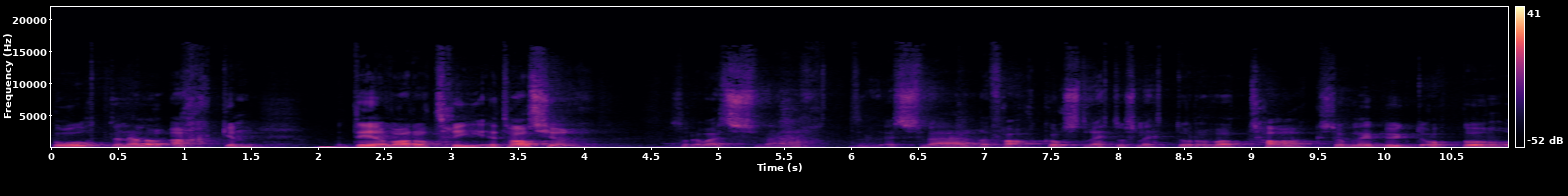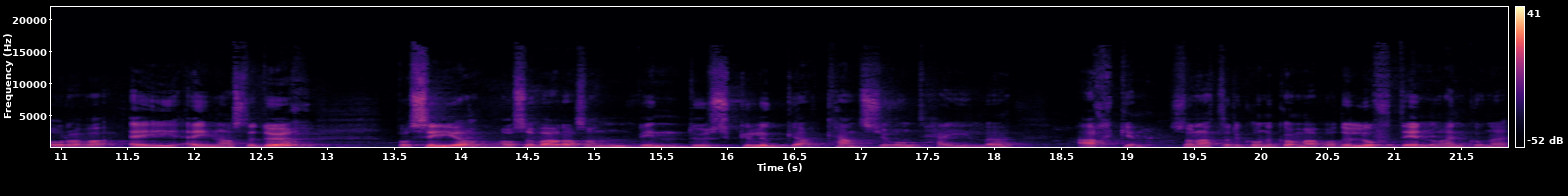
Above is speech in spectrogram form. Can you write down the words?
båten, eller arken, der var det tre etasjer. Så det var et svært svære farkost, rett og slett. Og det var tak som ble bygd oppå, og det var ei eneste dør på sida. Og så var det sånn vindusglugger, kanskje rundt hele arken, sånn at det kunne komme både luft inn, og en kunne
